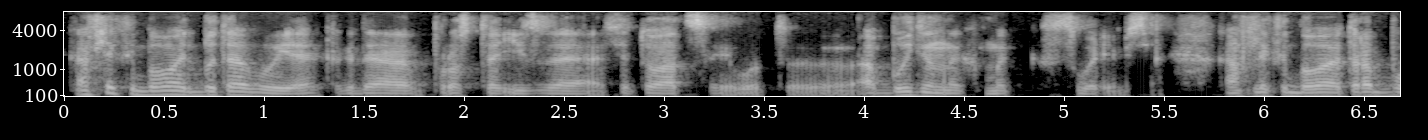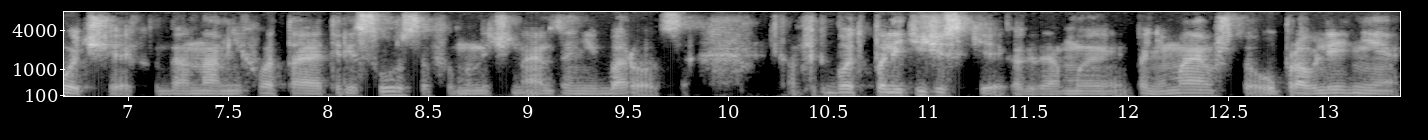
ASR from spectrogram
Конфликты бывают бытовые, когда просто из-за ситуации вот, э, обыденных мы ссоримся. Конфликты бывают рабочие, когда нам не хватает ресурсов, и мы начинаем за них бороться. Конфликты бывают политические, когда мы понимаем, что управление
